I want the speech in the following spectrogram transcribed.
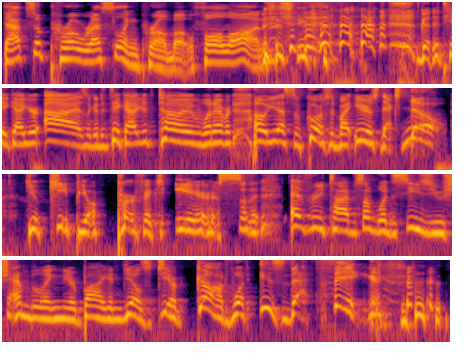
That's a pro wrestling promo, full on. I'm gonna take out your eyes. I'm gonna take out your tongue. Whatever. Oh yes, of course. And my ears next. No, you keep your perfect ears so that every time someone sees you shambling nearby and yells, "Dear God, what is that thing?"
